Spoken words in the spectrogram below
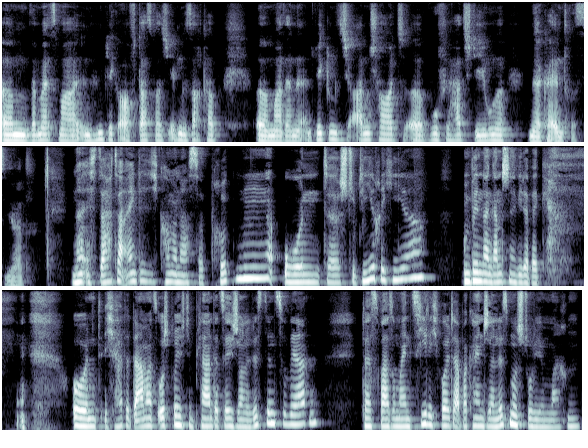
Ähm, wenn man jetzt mal im Hinblick auf das, was ich eben gesagt habe, äh, mal seine Entwicklung sich anschaut, äh, wofür hat sich die junge Mirka interessiert? Na, ich dachte eigentlich, ich komme nach Saarbrücken und äh, studiere hier und bin dann ganz schnell wieder weg. und ich hatte damals ursprünglich den Plan, tatsächlich Journalistin zu werden. Das war so mein Ziel. Ich wollte aber kein Journalismusstudium machen,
